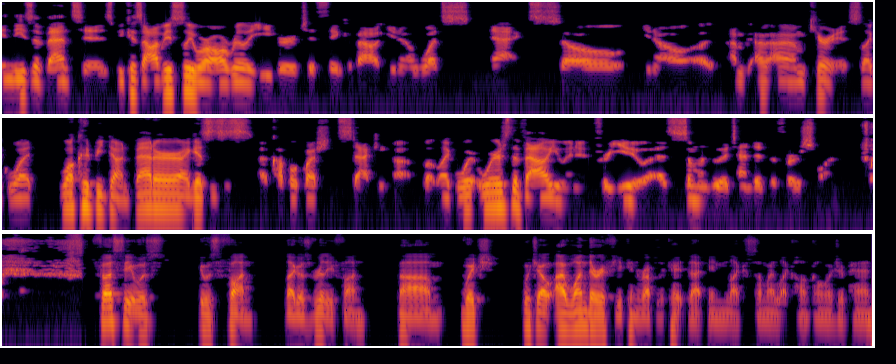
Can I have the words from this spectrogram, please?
in these events is because obviously we're all really eager to think about you know what's next. So you know, uh, I'm- I'm curious, like what what could be done better. I guess this is a couple questions stacking up, but like where, where's the value in it for you as someone who attended the first one? firstly, it was it was fun. Like it was really fun. Um, which which I, I wonder if you can replicate that in like somewhere like Hong Kong or Japan.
